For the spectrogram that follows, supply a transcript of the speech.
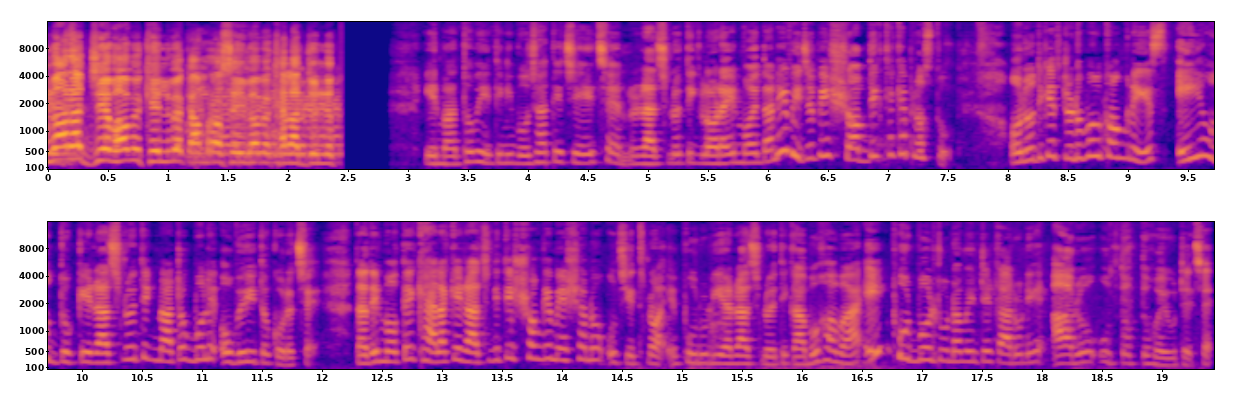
ওনারা যেভাবে খেলবে আমরা সেইভাবে খেলার জন্য এর মাধ্যমে তিনি বোঝাতে চেয়েছেন রাজনৈতিক লড়াইয়ের ময়দানে বিজেপি সব দিক থেকে প্রস্তুত। অন্যদিকে তৃণমূল কংগ্রেস এই উদ্যোগকে রাজনৈতিক নাটক বলে অভিহিত করেছে। তাদের মতে খেলাকে রাজনীতির সঙ্গে মেশানো উচিত নয়। পুরুলিয়ার রাজনৈতিক আবহাওয়া এই ফুটবল টুর্নামেন্টের কারণে আরও উত্তপ্ত হয়ে উঠেছে।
